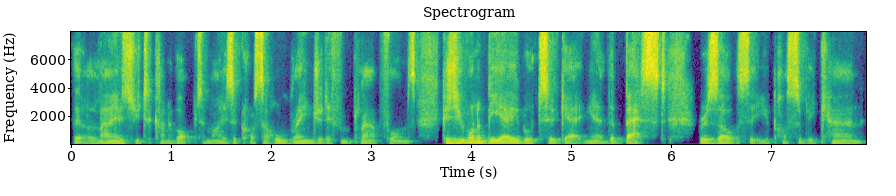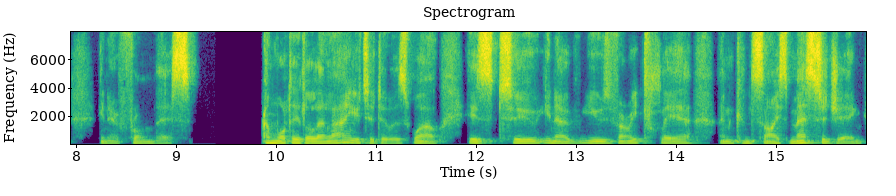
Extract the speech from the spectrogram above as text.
that allows you to kind of optimize across a whole range of different platforms because you want to be able to get you know the best results that you possibly can you know from this and what it'll allow you to do as well is to you know use very clear and concise messaging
